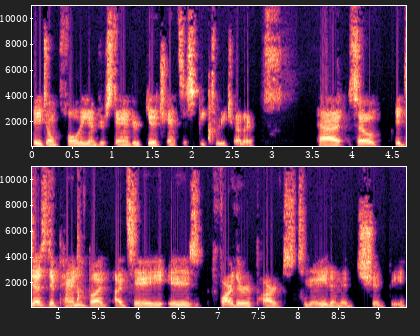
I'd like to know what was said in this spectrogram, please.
they don't fully understand or get a chance to speak to each other. Uh, so it does depend, but I'd say it is farther apart today than it should be.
